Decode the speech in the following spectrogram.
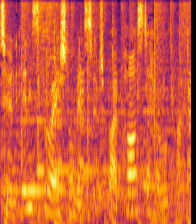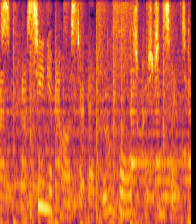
to an inspirational message by Pastor Harold Weitsz, Senior Pastor at Little Falls Christian Center.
